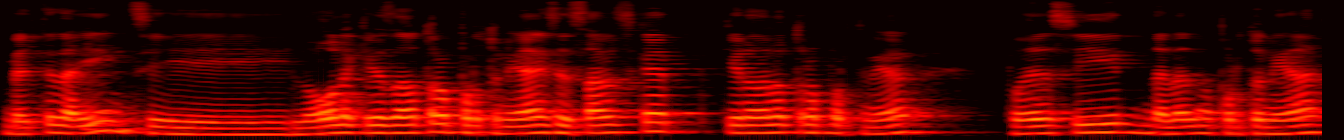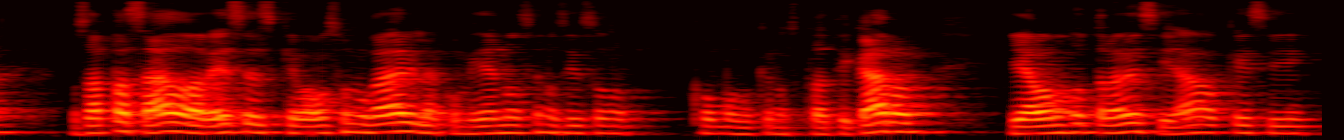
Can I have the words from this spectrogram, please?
vete de ahí. Si luego le quieres dar otra oportunidad y dices, ¿sabes qué? Quiero dar otra oportunidad, puedes ir, darle la oportunidad. Nos ha pasado a veces que vamos a un lugar y la comida no se nos hizo como lo que nos platicaron. Y ya vamos otra vez y, ah, ok, sí,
